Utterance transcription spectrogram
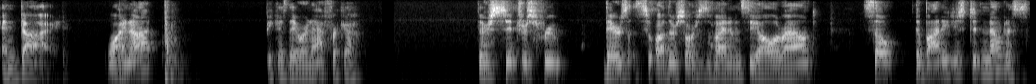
and died. Why not? Because they were in Africa. There's citrus fruit, there's other sources of vitamin C all around. So the body just didn't notice.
